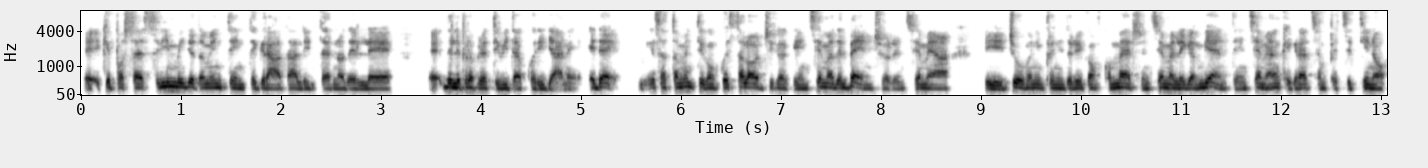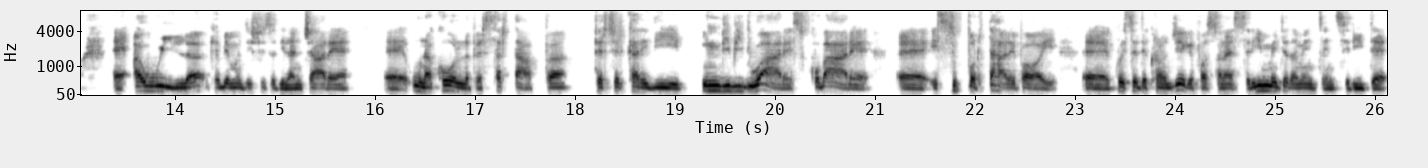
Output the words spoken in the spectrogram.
e eh, che possa essere immediatamente integrata all'interno delle, eh, delle proprie attività quotidiane. Ed è esattamente con questa logica che insieme a del venture, insieme ai giovani imprenditori di Confcommercio, insieme a Lega Ambiente, insieme anche grazie a un pezzettino eh, a Will, che abbiamo deciso di lanciare eh, una call per startup per cercare di individuare, scovare eh, e supportare poi eh, queste tecnologie che possono essere immediatamente inserite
